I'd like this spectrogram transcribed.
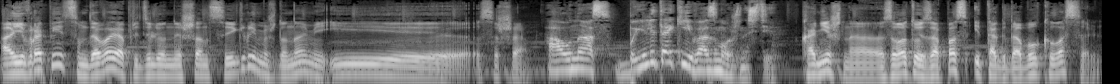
а европейцам давая определенные шансы игры между нами и США. А у нас были такие возможности? Конечно, золотой запас и тогда был колоссальный.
